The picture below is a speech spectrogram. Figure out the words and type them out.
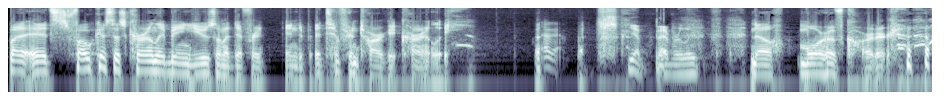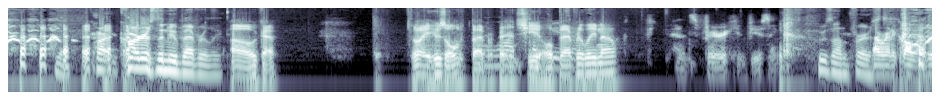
but its focus is currently being used on a different in, a different target currently. Okay. Yeah, Beverly. no, more of Carter. Car- Carter's the new Beverly. oh, okay. Wait, who's old Beverly? that's Is she old. Beverly now? And it's very confusing. Who's on first? Now we're gonna call other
